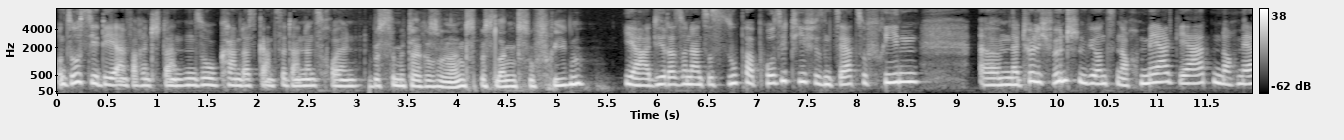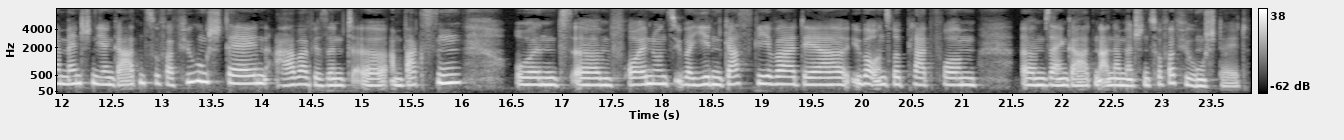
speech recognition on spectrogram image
Und so ist die Idee einfach entstanden. So kam das Ganze dann ins Rollen. Bist du mit der Resonanz bislang zufrieden? Ja, die Resonanz ist super positiv. Wir sind sehr zufrieden. Ähm, natürlich wünschen wir uns noch mehr Gärten, noch mehr Menschen, die ihren Garten zur Verfügung stellen. Aber wir sind äh, am Wachsen und ähm, freuen uns über jeden Gastgeber, der über unsere Plattform ähm, seinen Garten anderen Menschen zur Verfügung stellt.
